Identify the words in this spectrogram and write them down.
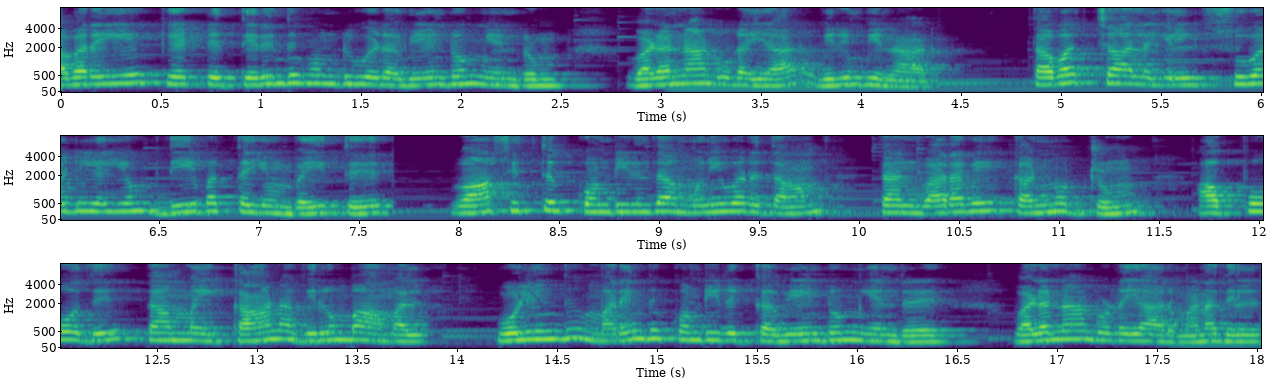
அவரையே கேட்டு தெரிந்து கொண்டு விட வேண்டும் என்றும் வடநாடுடையார் விரும்பினார். தவச்சாலையில் சுவடியையும் தீபத்தையும் வைத்து வாசித்துக் கொண்டிருந்த முனிவர்தாம் தன் வரவை கண்ணுற்றும் அப்போது தம்மை காண விரும்பாமல் ஒளிந்து மறைந்து கொண்டிருக்க வேண்டும் என்று வளநாடுடையார் மனதில்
